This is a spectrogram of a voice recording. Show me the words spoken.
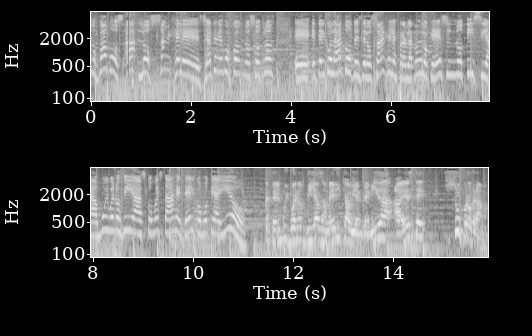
Nos vamos a Los Ángeles. Ya tenemos con nosotros eh, Etel Golato desde Los Ángeles para hablarnos de lo que es noticia. Muy buenos días. ¿Cómo estás, Etel? ¿Cómo te ha ido? Muy buenos días América, bienvenida a este su programa.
